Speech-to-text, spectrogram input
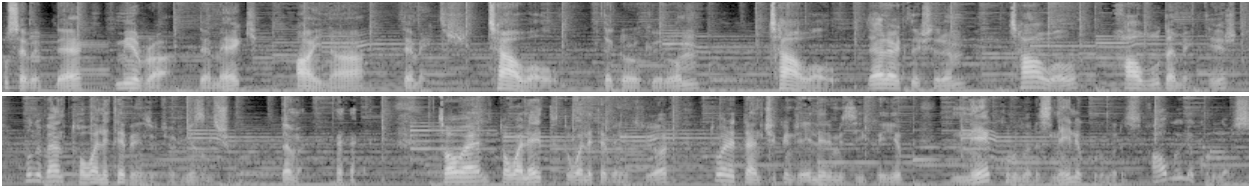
Bu sebeple mirror demek ayna demektir. Towel. Tekrar okuyorum. Towel. Değerli arkadaşlarım, towel havlu demektir. Bunu ben tuvalete benzetiyorum. Yazılışı bu. Değil mi? Towel, tuvalet, tuvalete benziyor. Tuvaletten çıkınca ellerimizi yıkayıp ne kurularız? Neyle kurularız? Havluyla kurularız.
